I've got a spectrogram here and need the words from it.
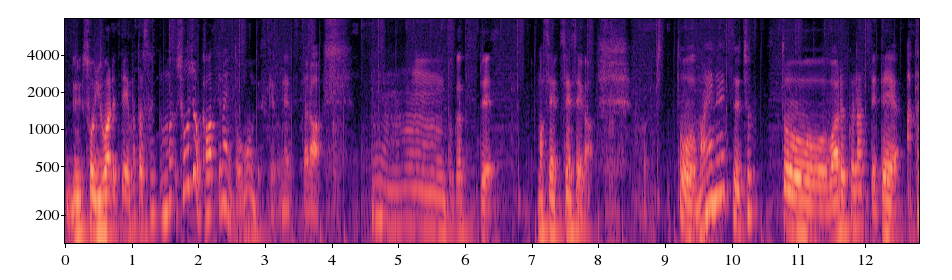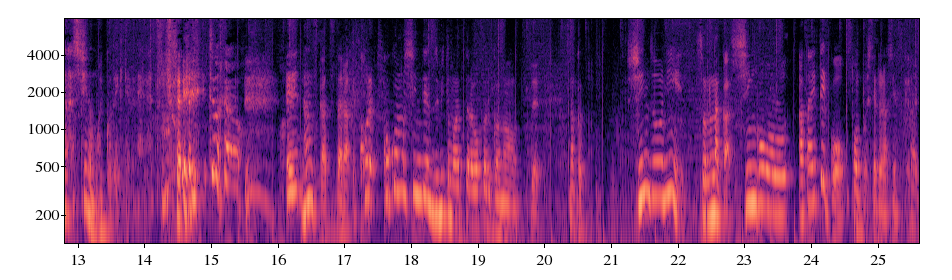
でそう言われてまたさ、ま、症状変わってないと思うんですけどねっつったら「うーん」とかっつって、まあ、せ先生が「ちょっと前のやつちょっと悪くなってて新しいのもう一個できてるね」つって。えちょっと「えなんすか?」っつったら「これここの心電図見てもらったら分かるかな」っつって。なんか心臓にそのなんか信号を与えてこうポンプしてるらしいんですけど、はい。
